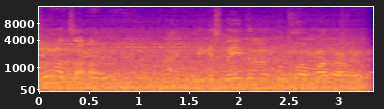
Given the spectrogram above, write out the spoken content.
ಜೀವನೋತ್ಸಾಹ. ಈಗ ಸ್ನೇಹಿತರೆಲ್ಲ ಕುತ್ಕೊಂಡು ಮಾತಾಡಬೇಕು.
